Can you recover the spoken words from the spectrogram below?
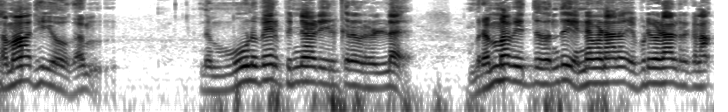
சமாதி யோகம் இந்த மூணு பேர் பின்னாடி இருக்கிறவர்களில் பிரம்ம வித்து வந்து என்ன வேணாலும் எப்படி வேணாலும் இருக்கலாம்.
